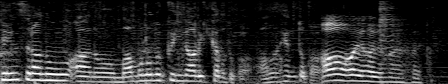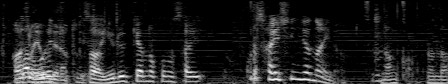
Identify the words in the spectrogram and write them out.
テンスラのあの魔物の国の歩き方とかあの辺とか。ああはいはいはいはい。あまだ俺ちょっとさゆるキャンのこの最これ最新じゃないな。それなんか。なんだ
